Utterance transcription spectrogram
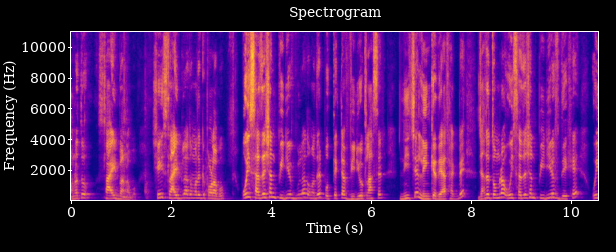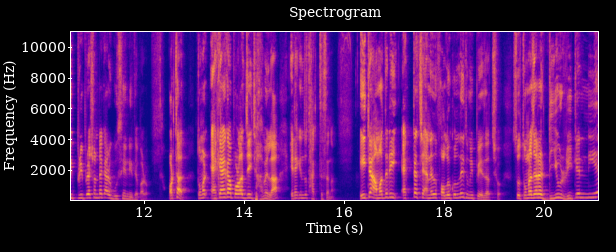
আমরা তো স্লাইড বানাবো। সেই স্লাইডগুলো তোমাদেরকে পড়াবো। ওই সাজেশন পিডিএফগুলো তোমাদের প্রত্যেকটা ভিডিও ক্লাসের নিচে লিঙ্কে দেয়া থাকবে, যাতে তোমরা ওই সাজেশন পিডিএফ দেখে ওই প্রিপারেশনটাকে আরও গুছিয়ে নিতে পারো। অর্থাৎ তোমার একা একা পড়ার যেই ঝামেলা, এটা কিন্তু থাকতেছে না। এইটা আমাদের এই একটা চ্যানেল ফলো করলেই তুমি পেয়ে যাচ্ছ। সো তোমরা যারা ডিউ রিটেন নিয়ে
